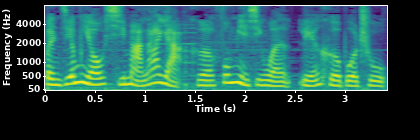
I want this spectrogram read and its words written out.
本节目由喜马拉雅和封面新闻联合播出。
